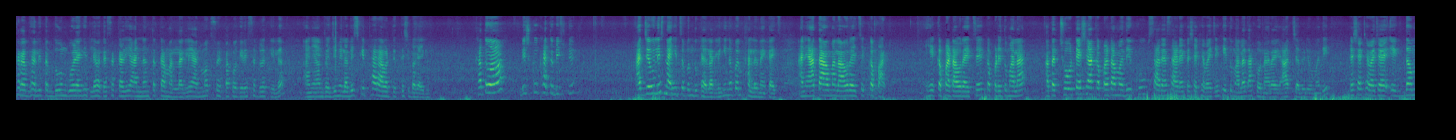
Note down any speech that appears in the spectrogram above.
खराब झाली तर दोन गोळ्या घेतल्या होत्या सकाळी आणि नंतर कामाला लागले आणि मग स्वयंपाक वगैरे सगळं केलं. आणि आमच्या जिमीला बिस्किट फार आवडतात कशी बघायली. खातो बिस्कू खातो बिस्किट आज जेवलीच नाही हिचं पण दुखायला लागलं. हिनं पण खाल्लं नाही काहीच. आणि आता आम्हाला आवरायचे कपाट. हे कपाट आवरायचे कपडे तुम्हाला आता छोट्याशा कपाटामध्ये खूप साऱ्या साड्या कशा ठेवायच्या हे तुम्हाला दाखवणार आहे आजच्या व्हिडिओमध्ये. कशा ठेवायच्या? एकदम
